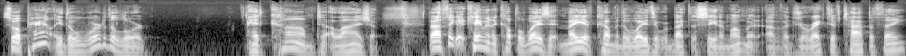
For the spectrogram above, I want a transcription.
So apparently, the word of the Lord had come to Elijah. But I think it came in a couple of ways. It may have come in the ways that we're about to see in a moment of a directive type of thing.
